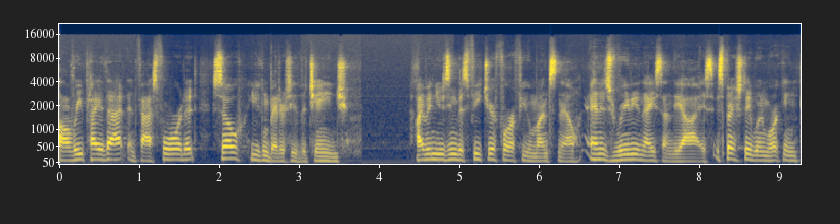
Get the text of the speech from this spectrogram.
I'll replay that and fast forward it so you can better see the change. I've been using this feature for a few months now and it's really nice on the eyes, especially when working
